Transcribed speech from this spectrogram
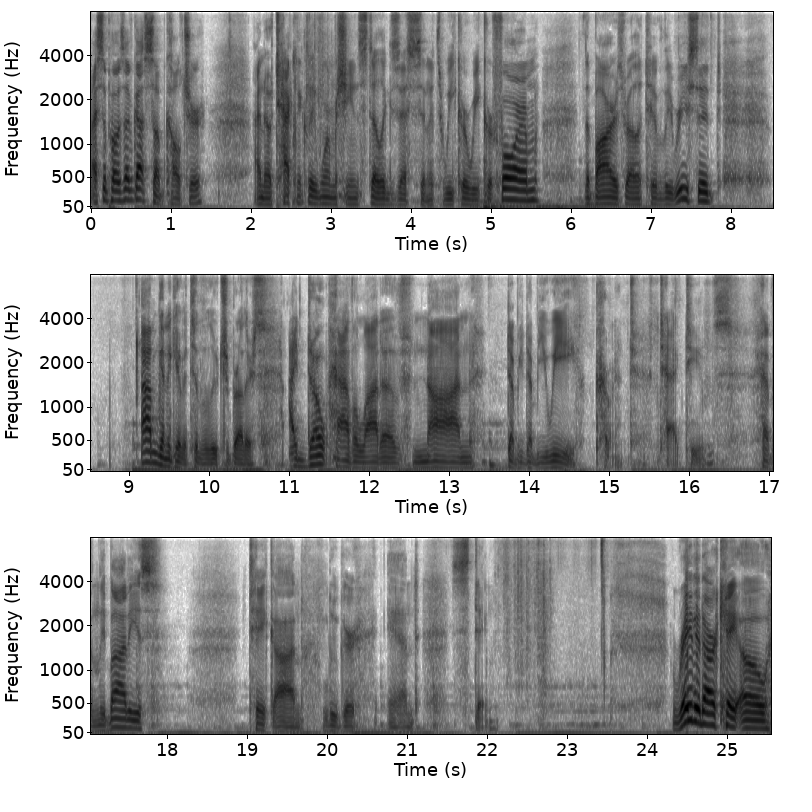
I suppose I've got Subculture. I know technically War Machine still exists in its weaker, weaker form. The bar is relatively recent. I'm going to give it to the Lucha Brothers. I don't have a lot of non WWE current tag teams. Heavenly Bodies take on Luger and Sting. Rated RKO,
